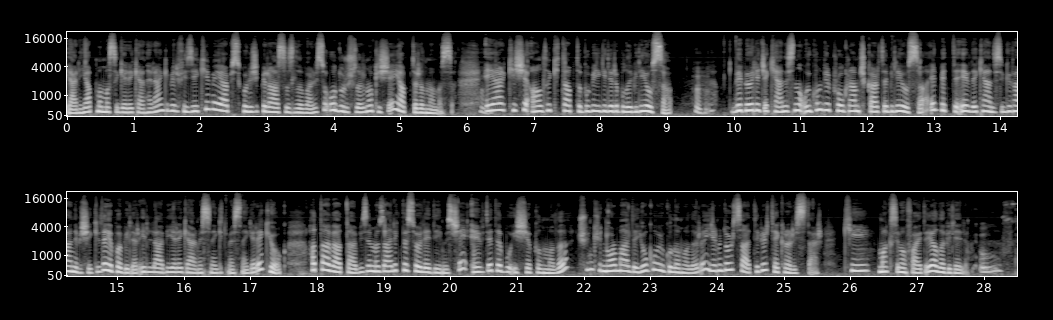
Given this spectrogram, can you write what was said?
yani yapmaması gereken herhangi bir fiziki veya psikolojik bir rahatsızlığı var ise o duruşların o kişiye yaptırılmaması. Hı. Eğer kişi aldığı kitapta bu bilgileri bulabiliyorsa hı hı ve böylece kendisine uygun bir program çıkartabiliyorsa elbette evde kendisi güvenli bir şekilde yapabilir. İlla bir yere gelmesine gitmesine gerek yok. Hatta ve hatta bizim özellikle söylediğimiz şey evde de bu iş yapılmalı. Çünkü normalde yoga uygulamaları 24 saatte bir tekrar ister ki maksimum faydayı alabilelim. Uf.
